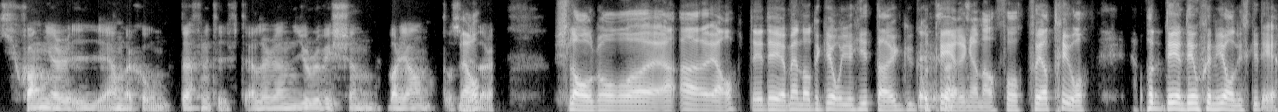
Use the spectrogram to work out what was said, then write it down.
musikgenre i en version, definitivt, eller en Eurovision-variant och så Ja. vidare. Schlager och äh, ja, det är det jag menar. Det går ju att hitta grupperingarna för, för jag tror det, det är en genialisk idé.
